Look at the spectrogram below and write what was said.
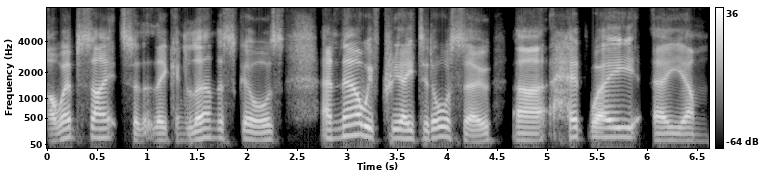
our website so that they can learn the skills. And now we've created also uh, Headway, a um,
